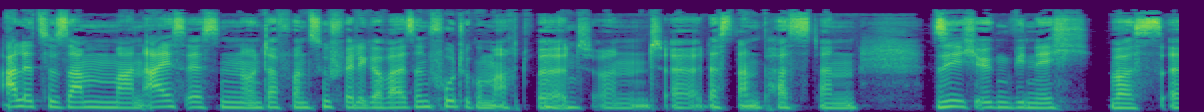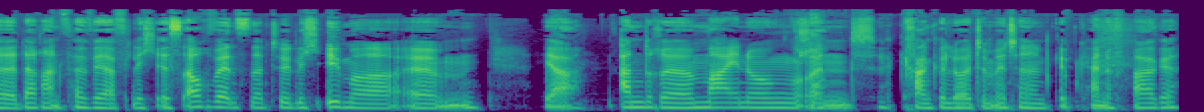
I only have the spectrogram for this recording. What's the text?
alle zusammen mal ein Eis essen und davon zufälligerweise ein Foto gemacht wird mhm. und äh, das dann passt, dann sehe ich irgendwie nicht, was äh, daran verwerflich ist. Auch wenn es natürlich immer ähm, ja, andere Meinungen ja. und kranke Leute im Internet gibt, keine Frage.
